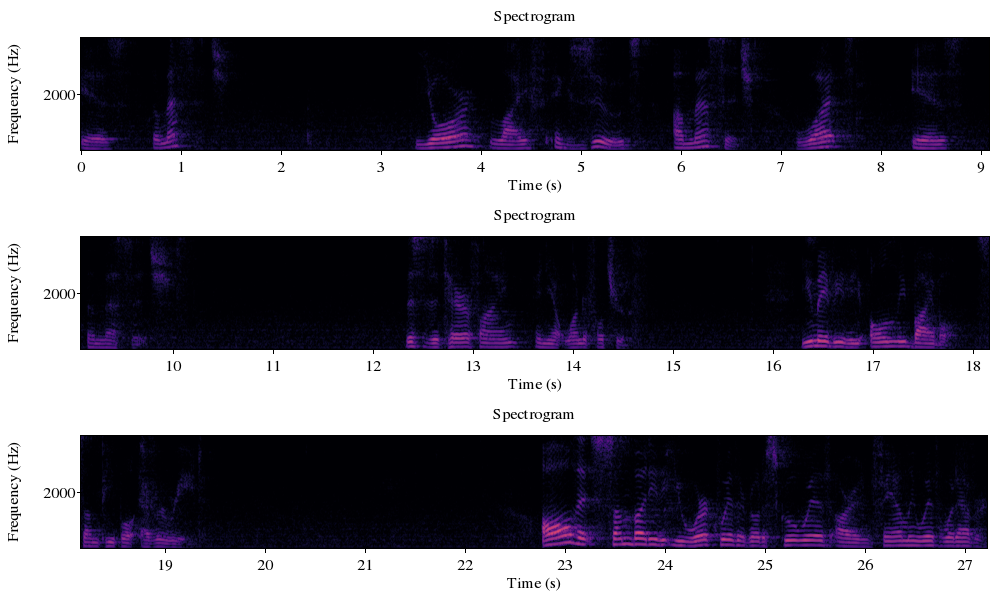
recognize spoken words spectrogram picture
is the message? Your life exudes a message. What is the message? This is a terrifying and yet wonderful truth. You may be the only Bible some people ever read. All that somebody that you work with or go to school with or in family with, whatever,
